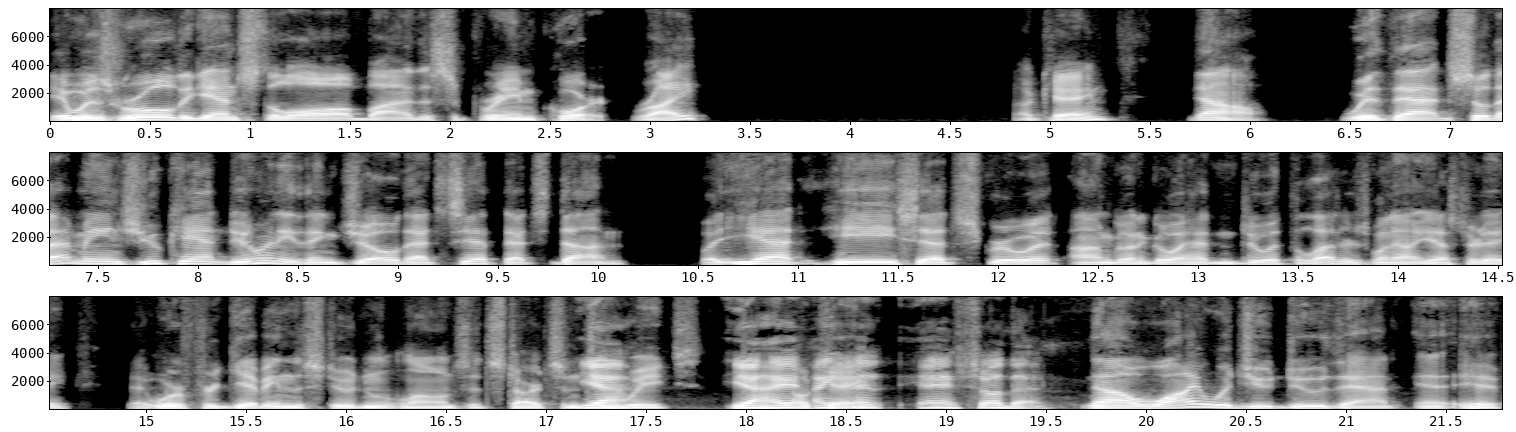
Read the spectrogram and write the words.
it was ruled against the law by the Supreme Court, right? Okay. Now, with that, so that means you can't do anything, Joe. That's it. That's done. But yet he said, screw it. I'm going to go ahead and do it. The letters went out yesterday that we're forgiving the student loans. It starts in Yeah. two weeks. Yeah, I, Okay. I, I, I saw that. Now, why would you do that if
